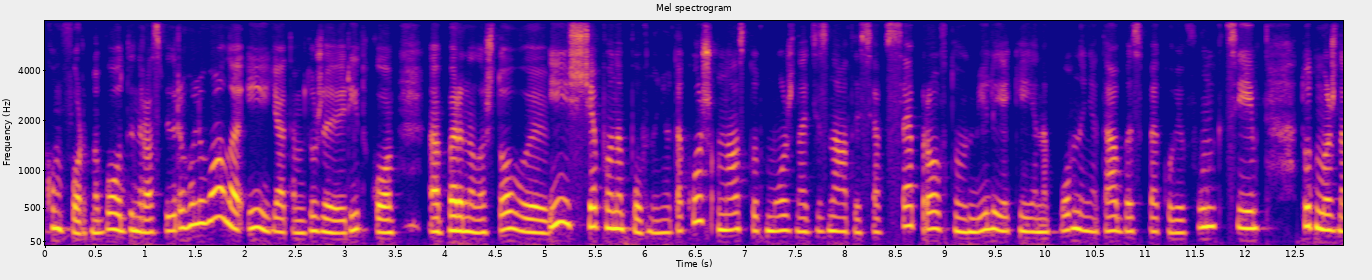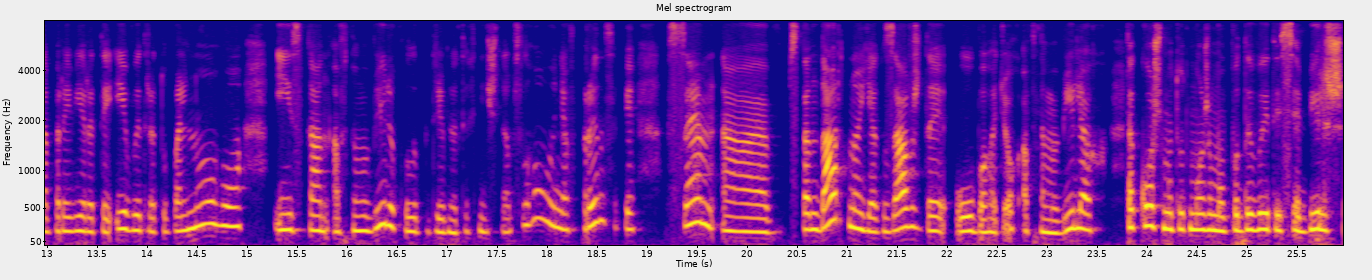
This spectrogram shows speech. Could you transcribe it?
комфортно, бо один раз відрегулювала, і я там дуже рідко переналаштовую. І ще по наповненню. Також у нас тут можна дізнатися все про автомобілі, які є наповнення та безпекові функції. Тут можна перевірити і витрату пального, і стан автомобілю, коли потрібно технічне обслуговування. В принципі, все стандартно, як завжди, у багатьох автомобілях. Також ми тут можемо подивитися більш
